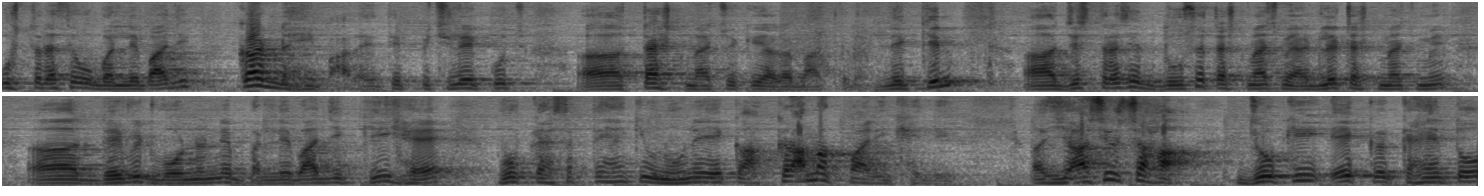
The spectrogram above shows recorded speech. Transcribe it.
उस तरह से वो बल्लेबाजी कर नहीं पा रहे थे पिछले कुछ टेस्ट मैचों की अगर बात करें। लेकिन जिस तरह से दूसरे टेस्ट मैच में, अगले टेस्ट मैच में डेविड वॉर्नर ने बल्लेबाजी की है, वो कह सकते हैं कि उन्होंने एक आक्रामक पारी खेली। यासिर शाह, जो कि एक, कहें तो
